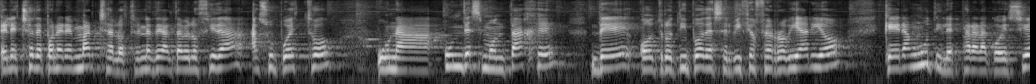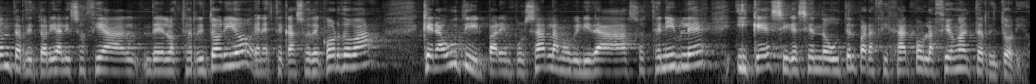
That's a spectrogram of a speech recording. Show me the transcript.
el hecho de poner en marcha los trenes de alta velocidad ha supuesto un desmontaje de otro tipo de servicios ferroviarios que eran útiles para la cohesión territorial y social de los territorios, en este caso de Córdoba, que era útil para impulsar la movilidad sostenible y que sigue siendo útil para fijar población al territorio.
